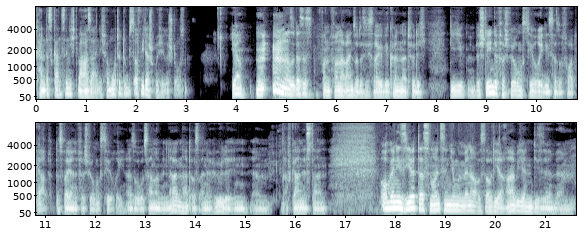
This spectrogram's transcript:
kann das Ganze nicht wahr sein. Ich vermute, du bist auf Widersprüche gestoßen. Ja, also das ist von vornherein so, dass ich sage, wir können natürlich die bestehende Verschwörungstheorie, die es ja sofort gab, das war ja eine Verschwörungstheorie. Also Osama bin Laden hat aus einer Höhle in ähm, Afghanistan organisiert, dass 19 junge Männer aus Saudi-Arabien diese ähm,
